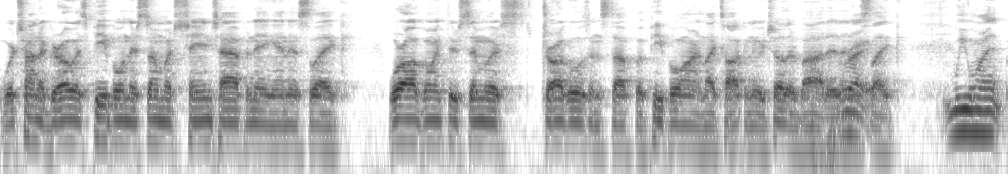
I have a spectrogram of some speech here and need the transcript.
we're trying to grow as people and there's so much change happening and it's like we're all going through similar struggles and stuff but people aren't like talking to each other about it and it's Right. like we want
